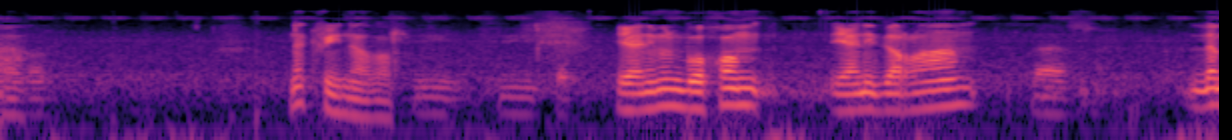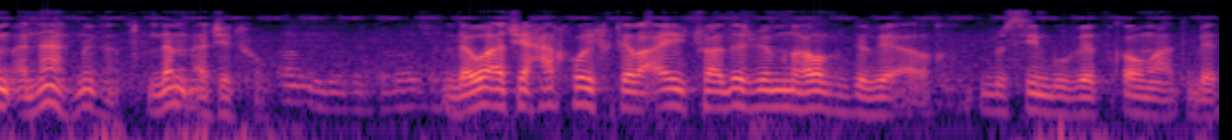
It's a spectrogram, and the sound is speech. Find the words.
آه. نكفي نظر. يعني من بوخم يعني قرام لم أناك لم أجده لو أشي حرق ويش قراءة شادش من غلط برسيم بو بيت قومات بيت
